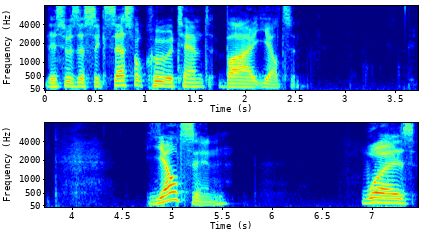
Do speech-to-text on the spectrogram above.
This was a successful coup attempt by Yeltsin. Yeltsin was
